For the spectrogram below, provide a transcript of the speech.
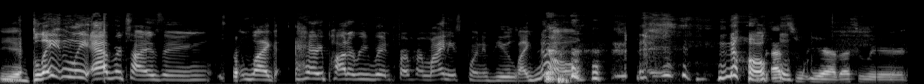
Yeah. blatantly advertising like Harry Potter rewritten from Hermione's point of view. Like, no, no. That's yeah. That's weird.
